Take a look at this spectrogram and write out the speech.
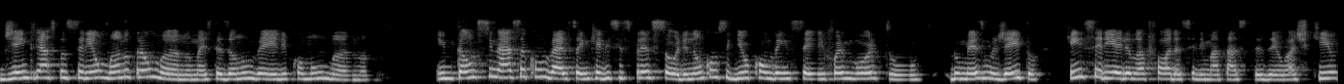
de, entre aspas, seria humano para humano, mas Teseu não vê ele como humano. Então, se nessa conversa em que ele se expressou, ele não conseguiu convencer e foi morto do mesmo jeito, quem seria ele lá fora se ele matasse Teseu? Acho que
